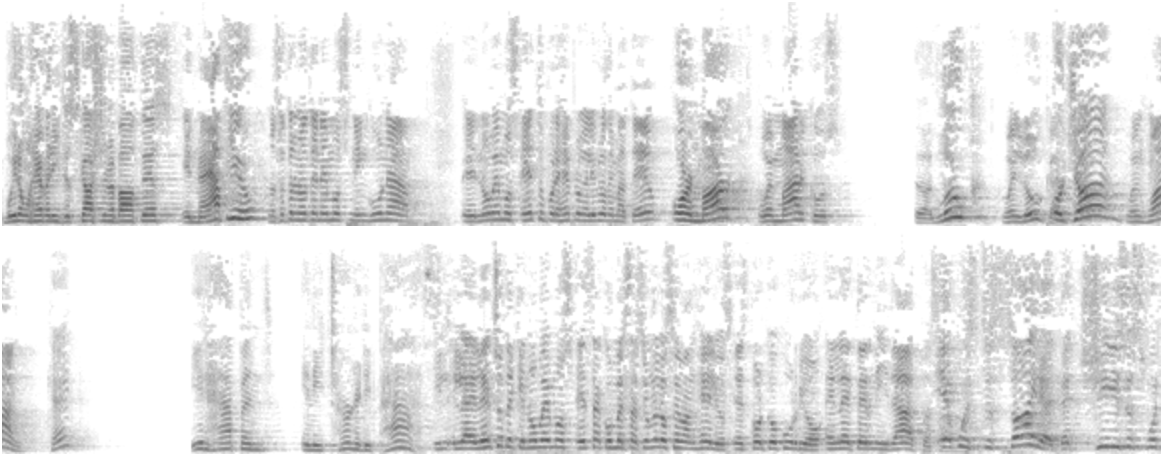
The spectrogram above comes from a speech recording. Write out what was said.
we don't have any discussion about this in Matthew Nosotros no tenemos ninguna, eh, no vemos esto, por ejemplo, en el libro de Mateo, or in Mark, o en Marcos, uh, Luke, o en Lucas, or John. o en Juan. Okay? It happened in eternity past. Y la- el hecho de que no vemos esa conversación en los evangelios es porque ocurrió en la eternidad pasada. It was decided that Jesus would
